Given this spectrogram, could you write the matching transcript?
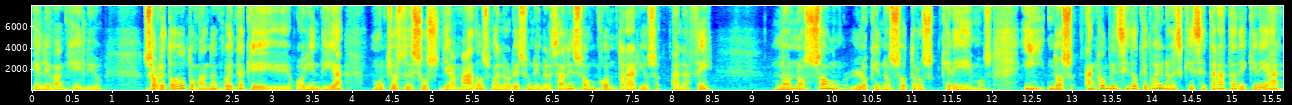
el Evangelio. Sobre todo tomando en cuenta que hoy en día muchos de esos llamados valores universales son contrarios a la fe. No, no son lo que nosotros creemos. Y nos han convencido que, bueno, es que se trata de crear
